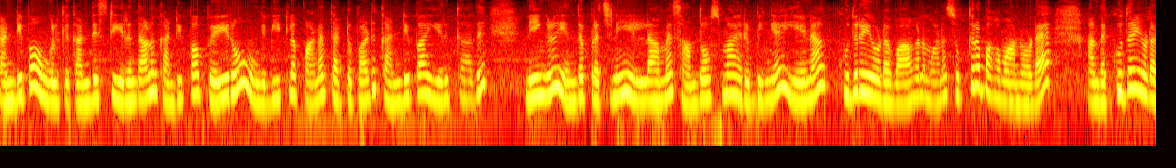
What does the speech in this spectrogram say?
கண்டிப்பாக உங்களுக்கு கண்டிஸ்டி இருந்தாலும் கண்டிப்பாக போயிரும். உங்கள் வீட்டில் பண தட்டுப்பாடு கண்டிப்பாக இருக்காது. நீங்களும் எந்த பிரச்சனையும் இல்லாமல் சந்தோஷமாக இருப்பீங்க. ஏன்னா, குதிரையோட வாகனமான சுக்கர பகவானோட அந்த குதிரையோட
